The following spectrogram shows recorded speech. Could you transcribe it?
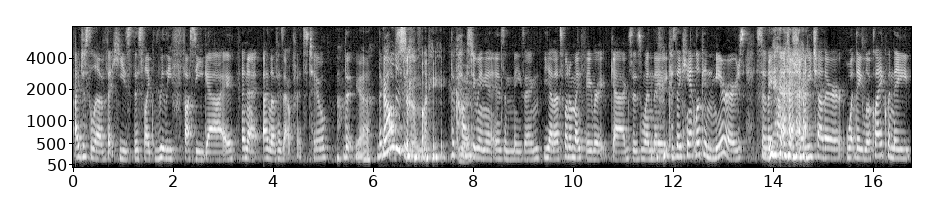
I just love that he's this like really fussy guy, and I, I love his outfits too. The, Yeah. the They're all just so costuming- funny. The costuming is amazing. Yeah, that's one of my favorite gags is when they because they can't look in mirrors, so they have to show each other what they look like when they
